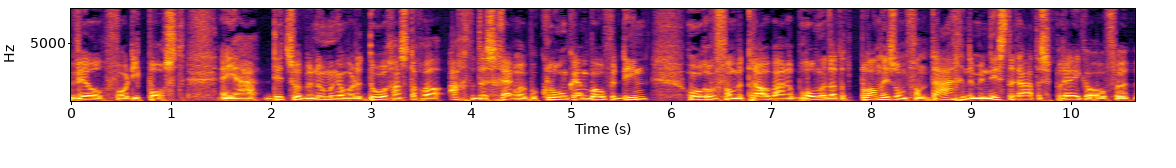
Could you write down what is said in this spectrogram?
wil voor die post. En ja, dit soort benoemingen worden doorgaans toch wel achter de schermen beklonken. En bovendien horen we van betrouwbare bronnen dat het plan is om vandaag in de ministerraad te spreken over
